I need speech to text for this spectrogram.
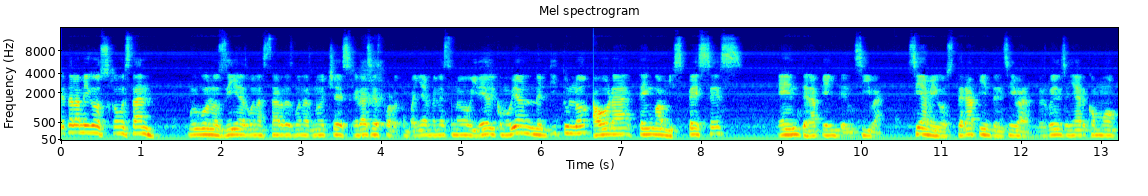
¿Qué tal amigos? ¿Cómo están? Muy buenos días, buenas tardes, buenas noches. Gracias por acompañarme en este nuevo video. Y como vieron en el título, ahora tengo a mis peces en terapia intensiva. Sí amigos, terapia intensiva. Les voy a enseñar cómo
